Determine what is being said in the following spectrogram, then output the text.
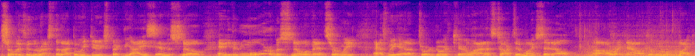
certainly through the rest of the night. But we do expect the ice and the snow, and even more of a snow event, certainly as we head up toward North Carolina. Let's talk to Mike Seidel uh, right now. Mike.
